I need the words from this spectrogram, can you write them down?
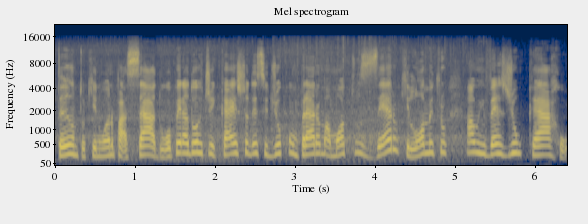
Tanto que no ano passado, o operador de caixa decidiu comprar uma moto zero quilômetro ao invés de um carro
